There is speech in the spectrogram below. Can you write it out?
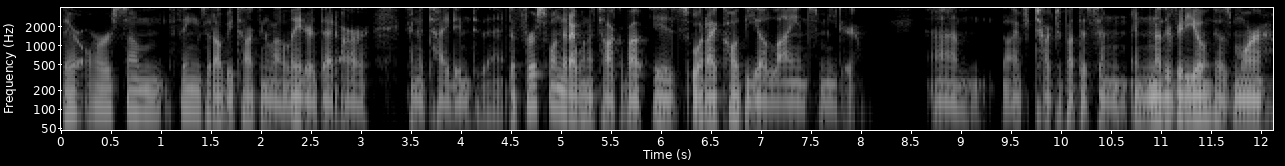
there are some things that I'll be talking about later that are kind of tied into that. The first one that I want to talk about is what I call the alliance meter. Um, I've talked about this in, in another video that was more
